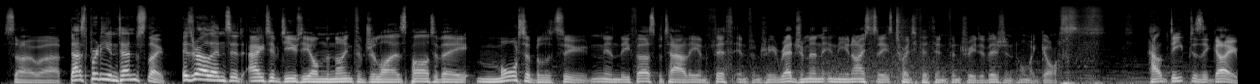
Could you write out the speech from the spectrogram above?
So uh, that's pretty intense, though. Israel entered active duty on the 9th of July as part of a mortar platoon in the 1st Battalion, 5th Infantry Regiment in the United States 25th Infantry Division. Oh my god. How deep does it go?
